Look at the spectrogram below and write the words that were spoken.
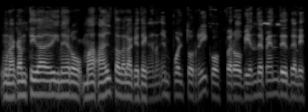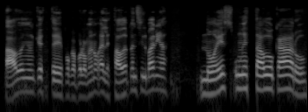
una cantidad de dinero más alta de la que te ganas en Puerto Rico, pero bien depende del estado en el que estés, porque por lo menos el estado de Pensilvania no es un estado caro,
